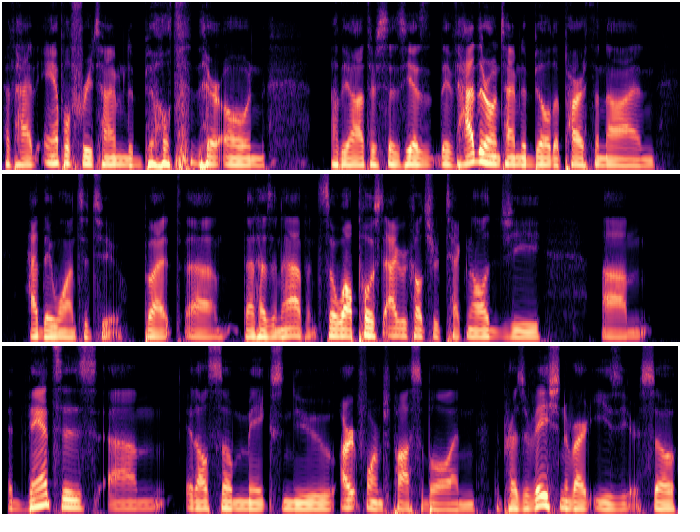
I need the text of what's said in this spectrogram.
have had ample free time to build their own. Uh, the author says he has they've had their own time to build a Parthenon had they wanted to, but uh, that hasn't happened. So while post agriculture technology um, advances, um, it also makes new art forms possible and the preservation of art easier. So,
